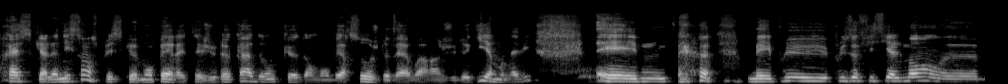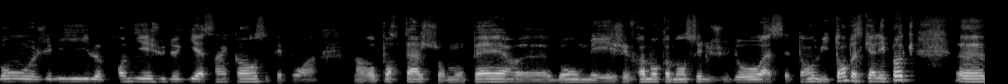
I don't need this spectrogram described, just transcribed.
presque à la naissance, puisque mon père était judoka, donc euh, dans mon berceau, je devais avoir un judogi, à mon avis. Et, mais plus, plus officiellement, euh, bon, j'ai mis le premier judogi à 5 ans, c'était pour un, reportage sur mon père, euh, bon, mais j'ai vraiment commencé le judo à 7 ans, 8 ans, parce qu'à l'époque, à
